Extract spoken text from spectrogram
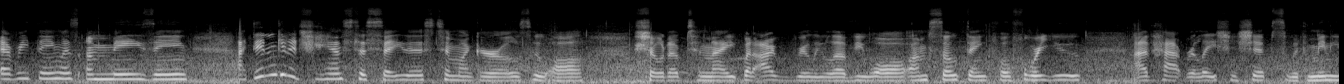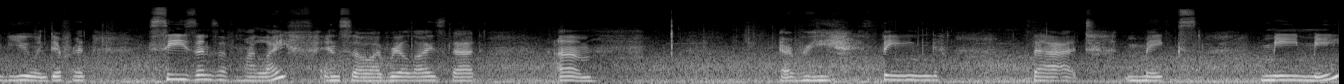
Everything was amazing. I didn't get a chance to say this to my girls who all showed up tonight, but I really love you all. I'm so thankful for you. I've had relationships with many of you in different seasons of my life, and so I realized that um, everything that makes me me,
